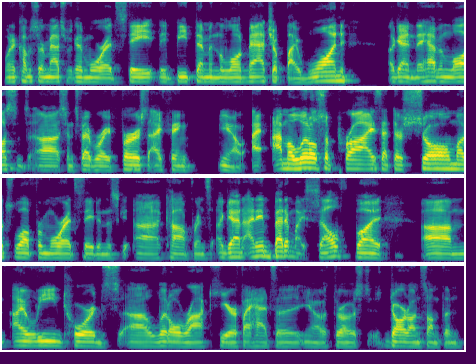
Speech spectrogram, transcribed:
When it comes to their matchup against Morehead State, they beat them in the lone matchup by one. Again, they haven't lost uh, since February 1st. I think, you know, I, am a little surprised that there's so much love for Morehead State in this uh, conference. Again, I didn't bet it myself, but um, I lean towards uh, Little Rock here if I had to, you know, throw a dart on something.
